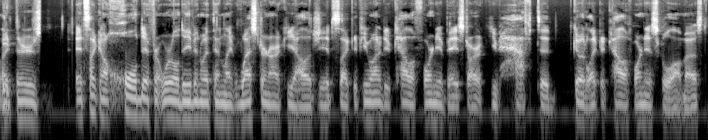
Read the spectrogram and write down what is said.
Like there's it's like a whole different world even within like western archaeology it's like if you want to do california based art you have to go to like a California school almost.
